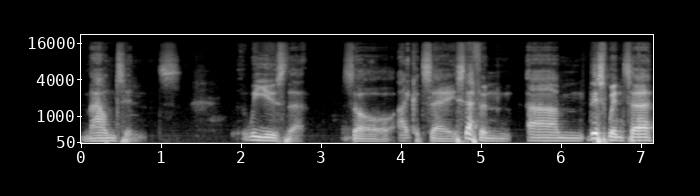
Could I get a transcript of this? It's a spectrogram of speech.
mountains. We use that. So I could say, Stefan, um, this winter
